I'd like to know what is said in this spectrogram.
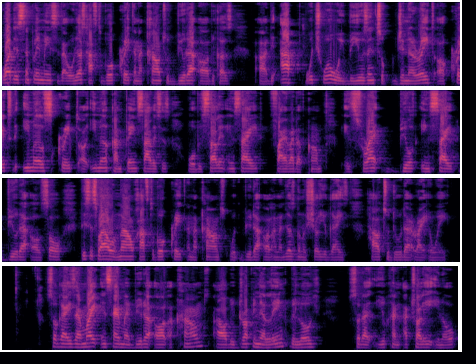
what this simply means is that we'll just have to go create an account with Builderall because uh, the app which we will be using to generate or create the email script or email campaign services we'll be selling inside fiverr.com is right built inside Builderall. So this is why I will now have to go create an account with Builderall and I'm just going to show you guys how to do that right away. So guys, I'm right inside my Builderall account. I'll be dropping a link below so that you can actually, you know,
